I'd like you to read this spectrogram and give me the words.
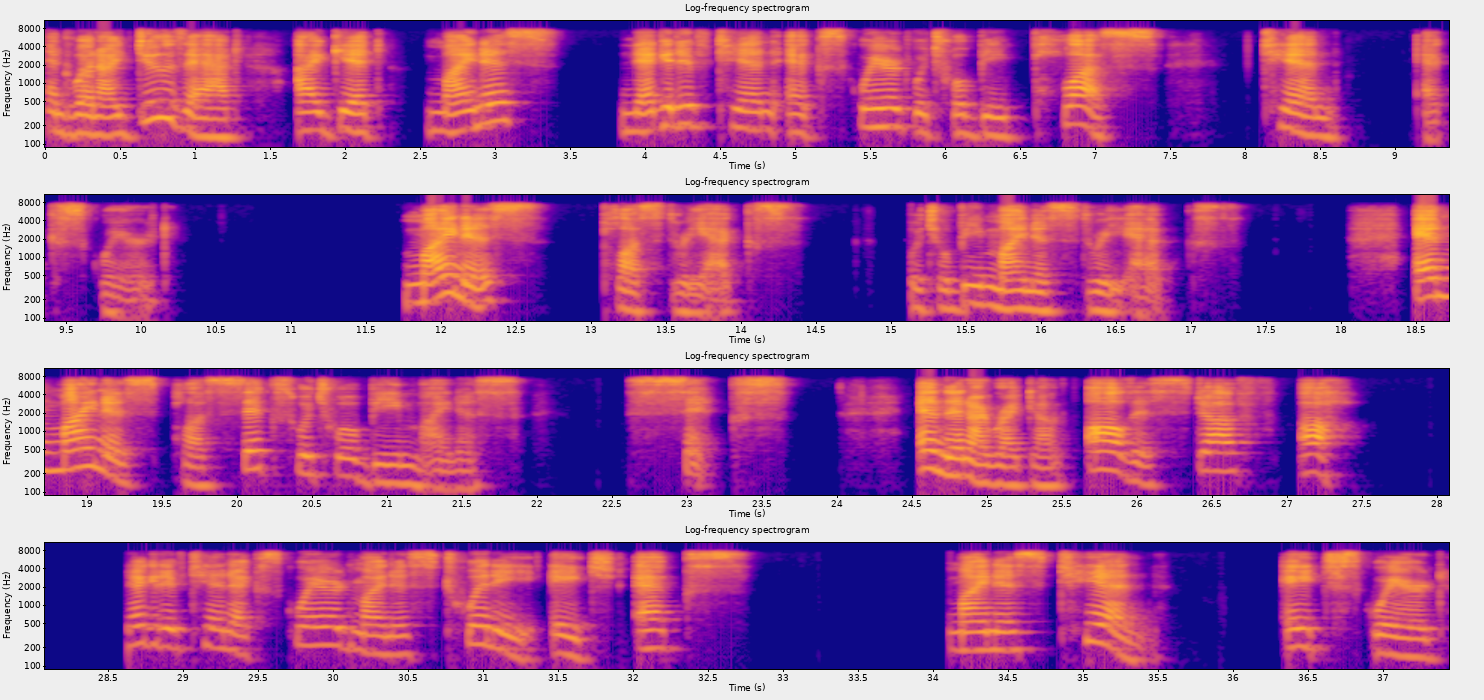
And when I do that, I get minus negative 10x squared, which will be plus 10 x squared minus plus 3x, which will be minus 3x, and minus plus 6, which will be minus 6. And then I write down all this stuff. Oh, negative 10x squared minus 20hx minus 10 h squared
